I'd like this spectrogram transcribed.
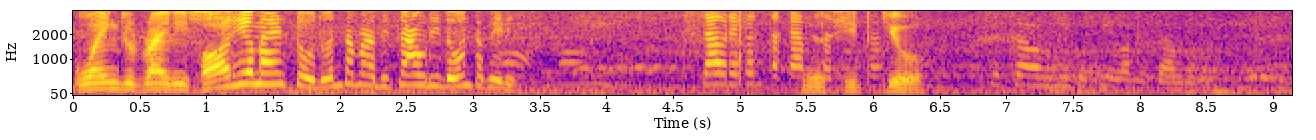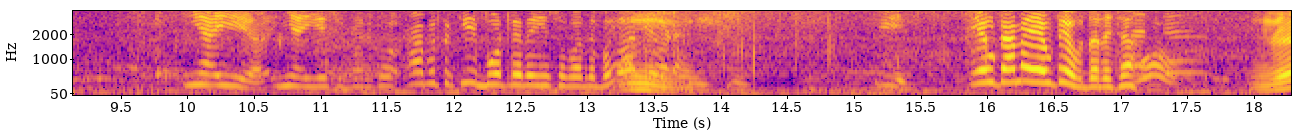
going to try this हरियोमा यस्तो हुँदो नि त बादी चाउरिँदो हो नि त फेरि। चाउरे पनि त काम यो त सिट। के हो? यहाँ यसो गरेको अब त के त यसो गर्दा भयो एउटामा एउटै हुँदो रहेछ। ए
